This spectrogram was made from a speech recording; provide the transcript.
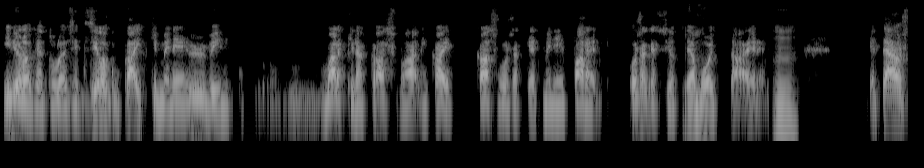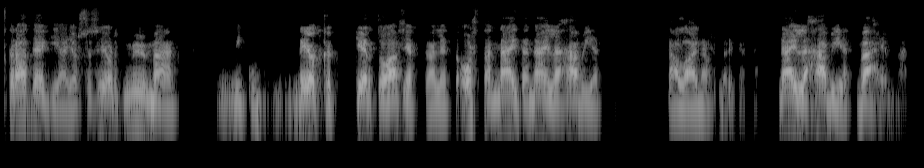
ideologia tulee sitten, silloin kun kaikki menee hyvin, markkina kasvaa, niin kaikki kasvuosakkeet menee paremmin. Osakesijoittaja mm. voittaa enemmän. Mm. Ja tämä on strategia, jossa se joudut myymään niin kuin ne, jotka kertoo asiakkaille, että osta näitä, näillä häviät, tämä on lainausmerkissä, näillä häviät vähemmän.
